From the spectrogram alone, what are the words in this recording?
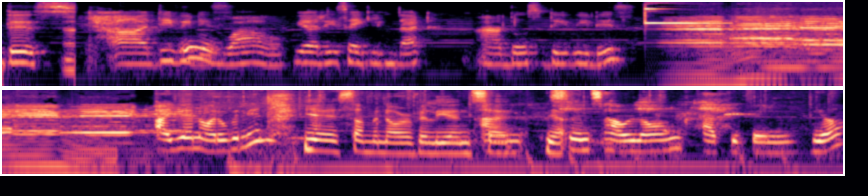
This uh, DVDs. Oh, wow. We are recycling that. Uh, those DVDs. Are you an Aurovilian? Yes, I'm an Aurovilian. So And yeah, since how long have you been here?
